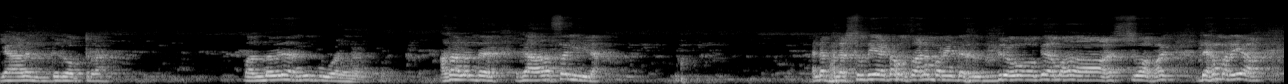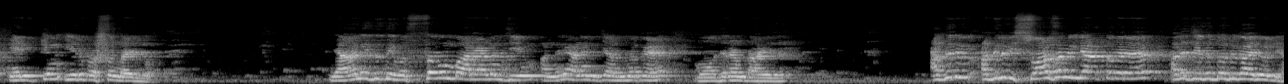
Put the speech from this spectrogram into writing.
ഇയാൾ എന്ത് ഡോക്ടറാ വന്നവരിറങ്ങി ഇറങ്ങി അതാണ് അതാണെന്ത്? രാസലീല. എന്റെ ഫലശ്രുതിയായിട്ട് അവസാനം പറയുന്നുണ്ട് ഹൃദ്രോഗമാശ്വ അദ്ദേഹം പറയാ എനിക്കും ഈ ഒരു പ്രശ്നം ഉണ്ടായിരുന്നു. ഞാനിത് ദിവസവും പാരായണം ചെയ്യും അങ്ങനെയാണ് എനിക്ക് അതിനൊക്കെ മോചനം ഉണ്ടായത്. അതിൽ അതിൽ വിശ്വാസമില്ലാത്തവര് അത് ചെയ്തിട്ടൊരു കാര്യമില്ല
